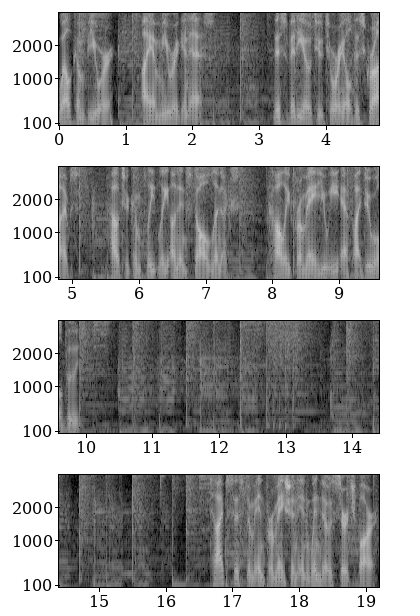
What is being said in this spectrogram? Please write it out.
Welcome viewer, I am Murugan S. This video tutorial describes, how to completely uninstall Linux, Kali from a UEFI dual boot. Type system information in Windows search bar.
